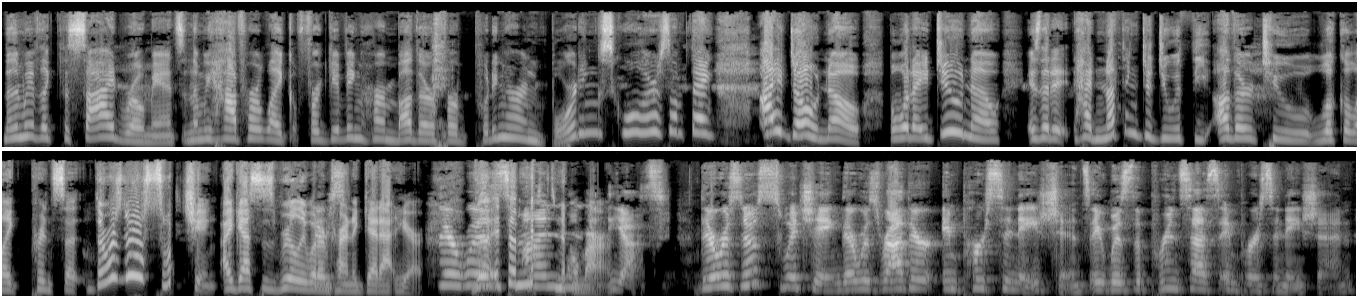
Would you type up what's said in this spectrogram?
Then we have like the side romance, and then we have her like forgiving her mother for putting her in boarding school or something. I don't know, but what I do know is that it had nothing to do with the other two look-alike princess. There was no switching. I guess is really what There's- I'm trying to get at here. There was The- it's a un- misnomer. yes. There was no switching. There was rather impersonations. It was the princess impersonation.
